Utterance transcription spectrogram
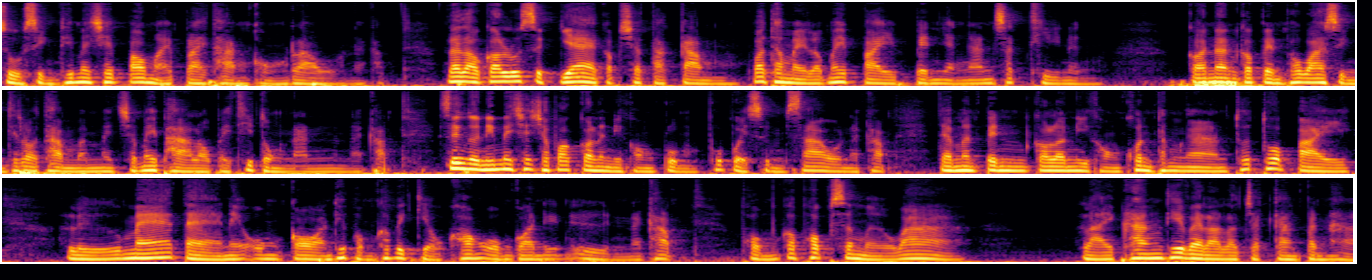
สู่สิ่งที่ไม่ใช่เป้าหมายปลายทางของเรานะครับ แล้วเราก็รู้สึกแย่กับชะตากรรม ว่าทำไมเราไม่ไปเป็นอย่างนั้นสักทีหนึ่งก็นั่นก็เป็นเพราะว่าสิ่งที่เราทำมันจะไม่พาเราไปที่ตรงนั้นนะครับ ซึ่งตัวนี้ไม่ใช่เฉพาะกรณีของกลุ่มผู้ป่วยซึมเศร้านะครับ แต่มันเป็นกรณีของคนทำงานทั่ว ๆ ไป หรือแม้แต่ในองค์กรที่ผมเข้าไปเกี่ยวข้ององค์กรอื่น ๆนะครับ ผมก็พบเสมอว่า หลายครั้งที่เวลาเราจัดการปัญหา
